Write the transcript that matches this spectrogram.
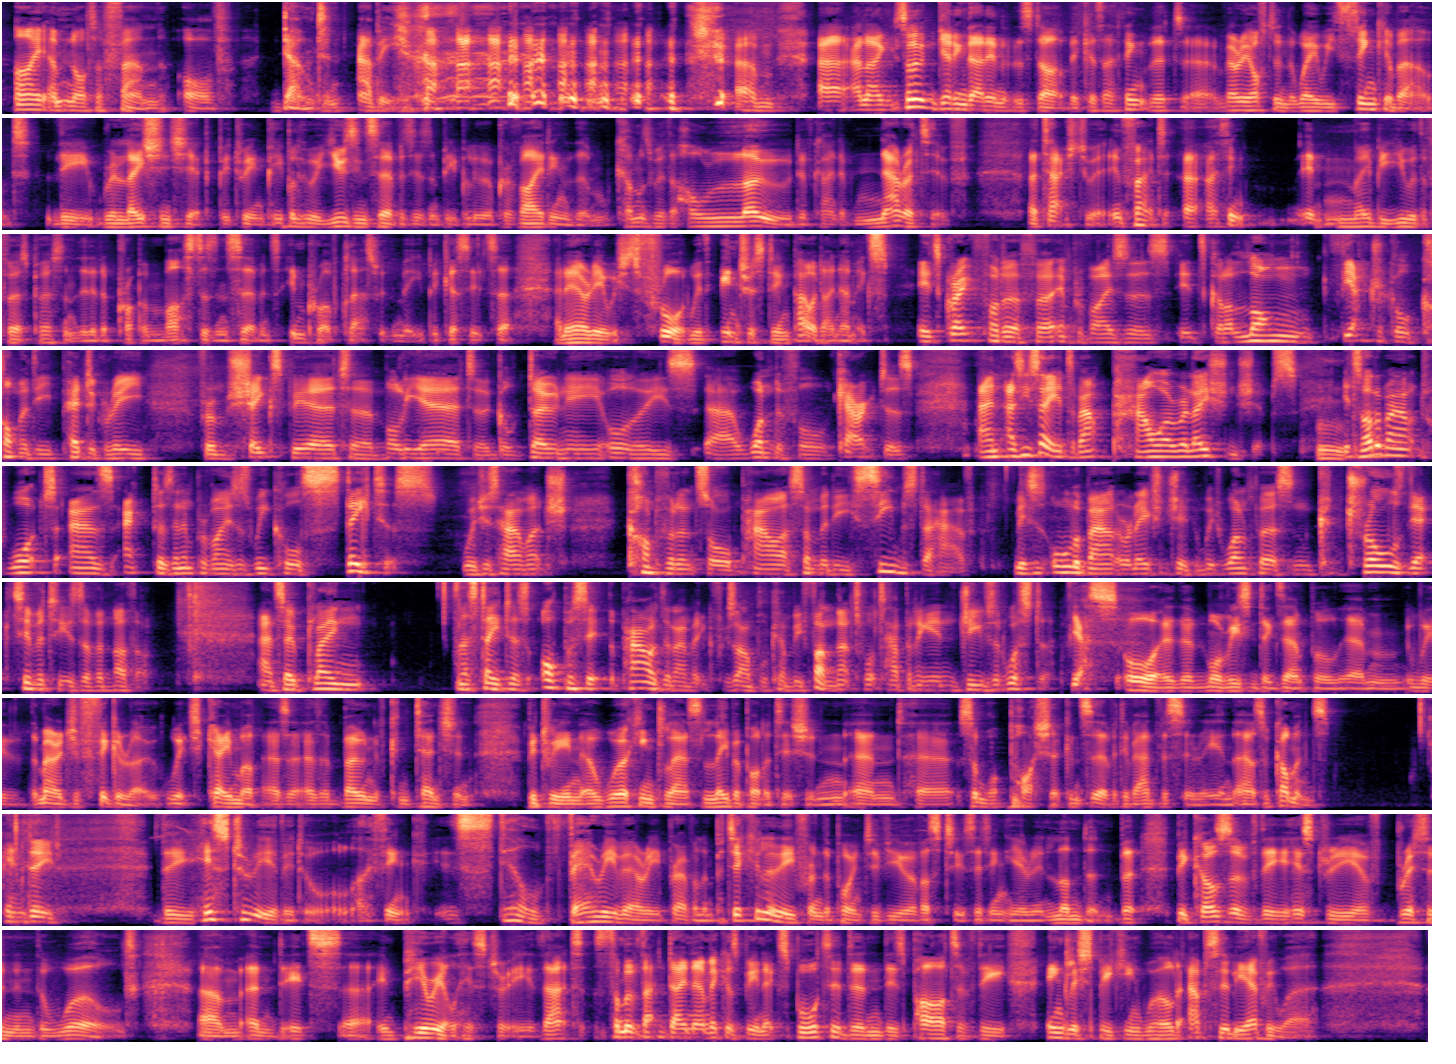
I am not a fan of Downton Abbey. um, uh, and I'm sort of getting that in at the start because I think that uh, very often the way we think about the relationship between people who are using services and people who are providing them comes with a whole load of kind of narrative attached to it. In fact, uh, I think it maybe you were the first person that did a proper masters and servants improv class with me because it's a, an area which is fraught with interesting power dynamics. It's great fodder for improvisers. It's got a long theatrical comedy pedigree from Shakespeare to Moliere to Goldoni, all of these uh, wonderful characters. And as you say, it's about power relationships. Mm. It's not about what, as actors and improvisers, we call status, which is how much confidence or power somebody seems to have. This is all about a relationship in which one person controls the activities of another. And so playing a status opposite the power dynamic, for example, can be fun. That's what's happening in Jeeves and Wooster. Yes, or the more recent example um, with the marriage of Figaro, which came up as a, as a bone of contention between a working class Labour politician and her somewhat posher conservative adversary in the House of Commons. Indeed the history of it all, I think, is still very, very prevalent, particularly from the point of view of us two sitting here in London. But because of the history of Britain in the world um, and its uh, imperial history, that some of that dynamic has been exported and is part of the English speaking world absolutely everywhere.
